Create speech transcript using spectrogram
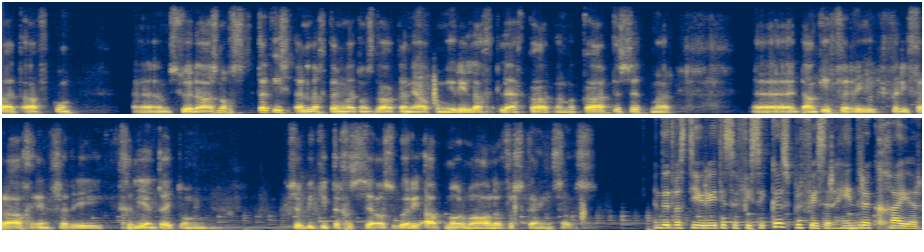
pad afkom. Ehm um, so daar's nog stukkies inligting wat ons daar kan help om hierdie lig legkaart na mekaar te sit, maar uh dankie vir die vir die vraag en vir die geleentheid om so 'n bietjie te gesels oor die abnormale verskynsels. En dit was teoretiese fisikus professor Hendrik Geier.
